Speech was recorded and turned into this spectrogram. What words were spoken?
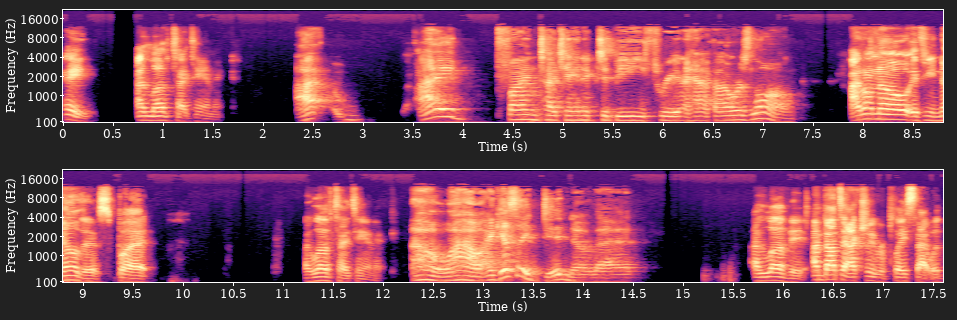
Hey, I love Titanic. I I find Titanic to be three and a half hours long. I don't know if you know this, but I love Titanic. Oh wow! I guess I did know that. I love it. I'm about to actually replace that with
